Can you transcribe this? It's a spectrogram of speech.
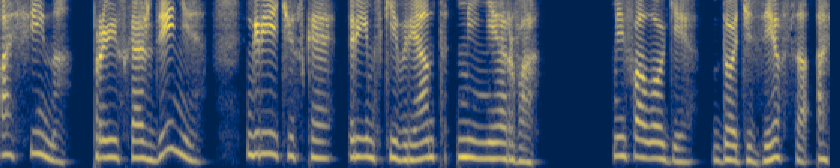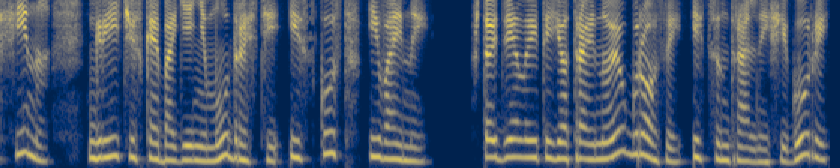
Афина. Происхождение — греческое, римский вариант Минерва. Мифология. Дочь Зевса Афина — греческая богиня мудрости, искусств и войны, что делает ее тройной угрозой и центральной фигурой,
